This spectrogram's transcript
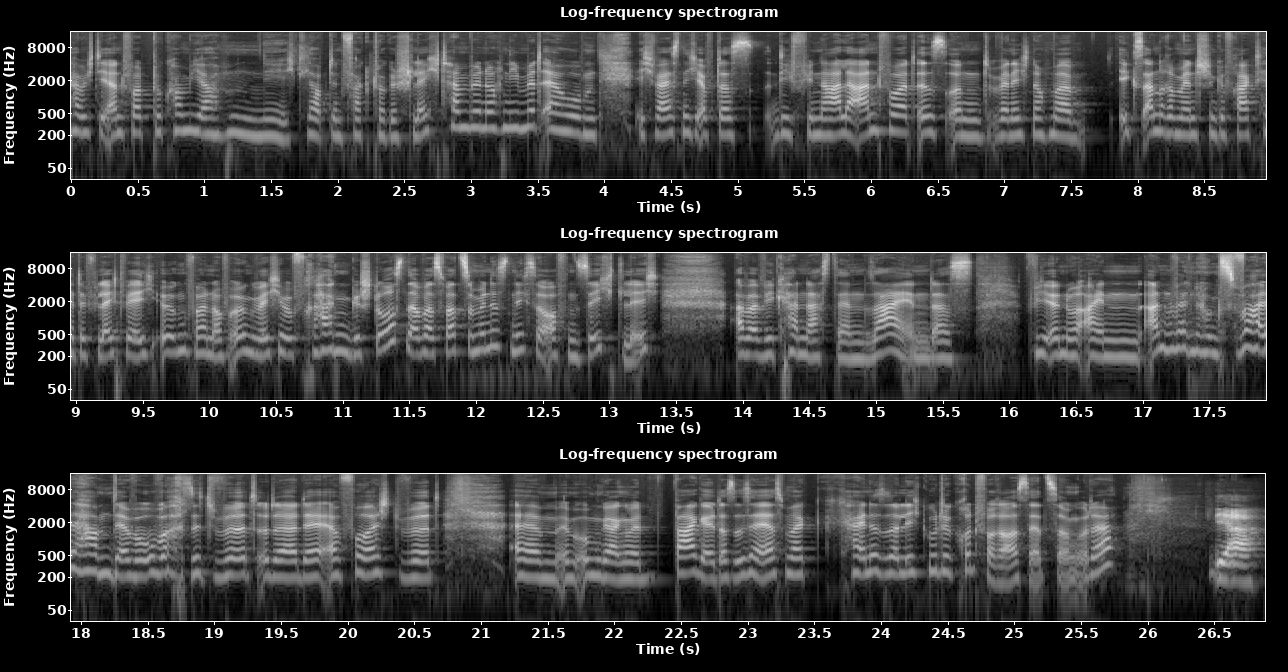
habe ich die Antwort bekommen, ja, hm, nee, ich glaube, den Faktor Geschlecht haben wir noch nie miterhoben. Ich weiß nicht, ob das die finale Antwort ist. Und wenn ich nochmal x andere Menschen gefragt hätte, vielleicht wäre ich irgendwann auf irgendwelche Fragen gestoßen, aber es war zumindest nicht so offensichtlich. Aber wie kann das denn sein, dass wir nur einen Anwendungsfall haben, der beobachtet wird oder der erforscht wird ähm, im Umgang mit Bargeld? Das ist ja erstmal keine sonderlich gute Grundvoraussetzung, oder? Ja,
